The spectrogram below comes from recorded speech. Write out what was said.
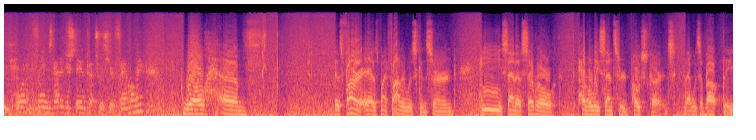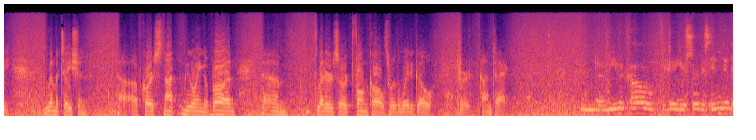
important things. How did you stay in touch with your family? Well, um, as far as my father was concerned, he sent us several heavily censored postcards. That was about the limitation. Uh, of course, not going abroad, um, letters or phone calls were the way to go for contact. And uh, do you recall the day your service ended?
